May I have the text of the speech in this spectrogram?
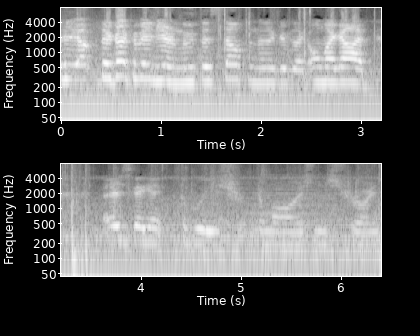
Yep, they're gonna come in here and loot this stuff, and then they're gonna be like, oh my god. They're just gonna get completely demolished and destroyed.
